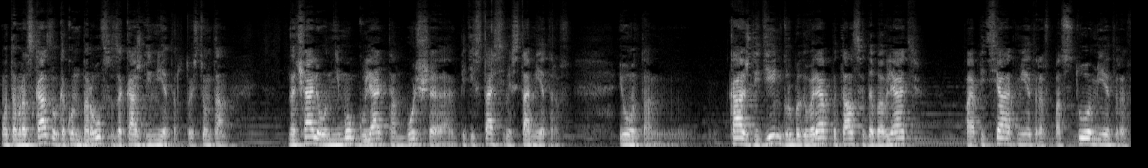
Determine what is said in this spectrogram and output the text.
Он там рассказывал, как он боролся за каждый метр. То есть он там, вначале он не мог гулять там больше 500-700 метров. И он там каждый день, грубо говоря, пытался добавлять по 50 метров, по 100 метров,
